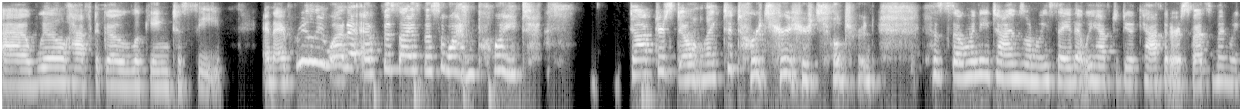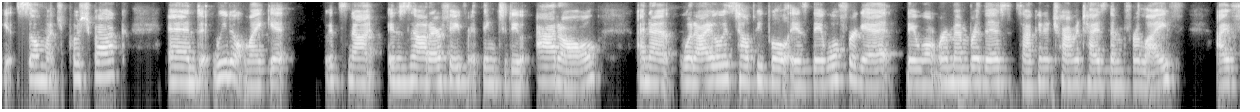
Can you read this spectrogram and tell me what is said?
uh, we'll have to go looking to see. And I really want to emphasize this one point. Doctors don't like to torture your children because so many times when we say that we have to do a catheter specimen, we get so much pushback and we don't like it. It's not it is not our favorite thing to do at all. And I, what I always tell people is they will forget, they won't remember this. It's not going to traumatize them for life. I've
